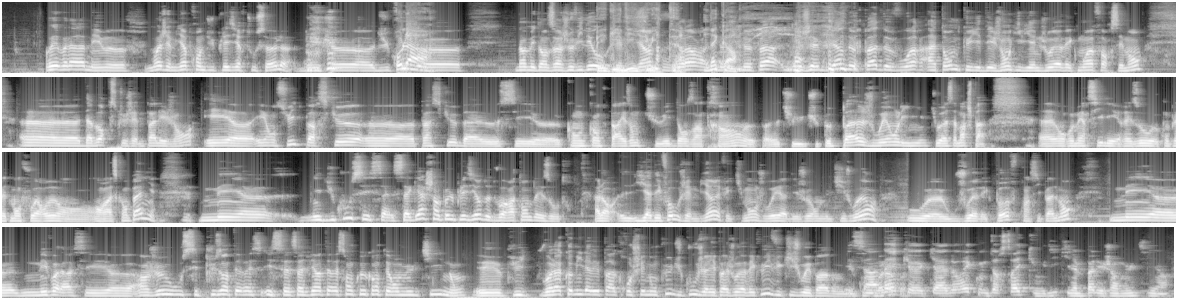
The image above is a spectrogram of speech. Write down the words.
Ouais voilà, mais euh, moi j'aime bien prendre du plaisir tout seul. Donc euh, du coup Oh là euh, non mais dans un jeu vidéo, j'aime bien 18. pouvoir D'accord. ne, pas j'aime bien ne pas devoir attendre qu'il y ait des gens qui viennent jouer avec moi forcément. Euh, d'abord parce que j'aime pas les gens et, euh, et ensuite parce que euh, parce que bah c'est quand quand par exemple tu es dans un train, bah, tu tu peux pas jouer en ligne, tu vois, ça marche pas. On remercie les réseaux complètement foireux en, en race campagne, mais mais du coup c'est ça, ça gâche un peu le plaisir de devoir attendre les autres. Alors il y a des fois où j'aime bien effectivement jouer à des jeux en multijoueur ou ou jouer avec POF principalement, mais euh, mais voilà c'est euh, un jeu où c'est plus intéressant et ça, ça devient intéressant que quand t'es en multi non. Et puis voilà comme il avait pas accroché non plus, du coup j'allais pas jouer avec lui vu qu'il jouait pas. Donc, Et c'est un voilà, mec quoi. euh, qui a adoré Counter Strike qui vous dit qu'il aime pas les gens multi. Hein.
